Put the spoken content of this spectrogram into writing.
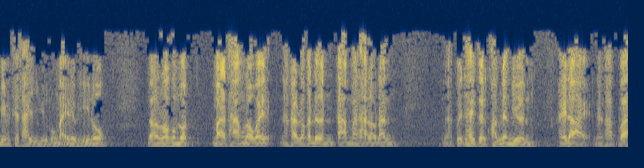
บีประเทศไทยอยู่ตรงไหนในเวทีโลกเราก็กำหนดมาตรฐานของเราไว้นะครับ แล้วก็เดินตามมาตรฐานเหล่านั้นนะเพื่อจะให้เกิดความยั่งยืนให้ได้นะครับ ว่า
